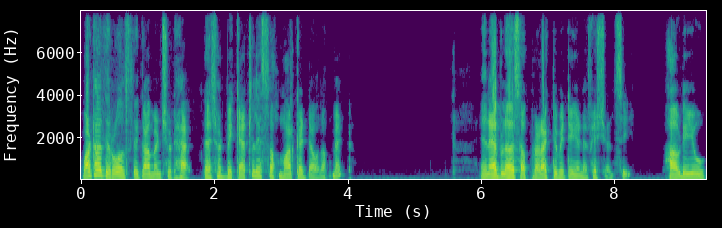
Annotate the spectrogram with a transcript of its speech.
What are the roles the government should have? They should be catalysts of market development, enablers of productivity and efficiency. How do you,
